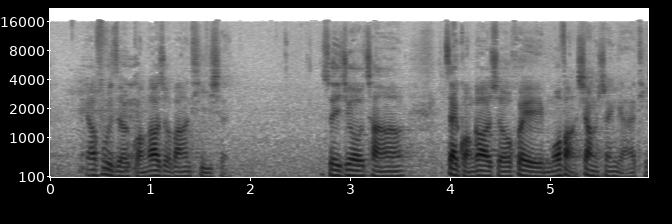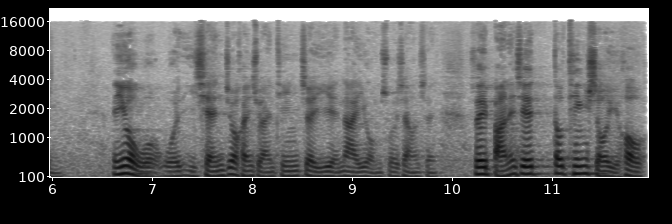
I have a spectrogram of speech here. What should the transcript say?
要负责广告的时候帮他提审，所以就常常。在广告的时候会模仿相声给他听，因为我我以前就很喜欢听这一页那一页我们说相声，所以把那些都听熟以后，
